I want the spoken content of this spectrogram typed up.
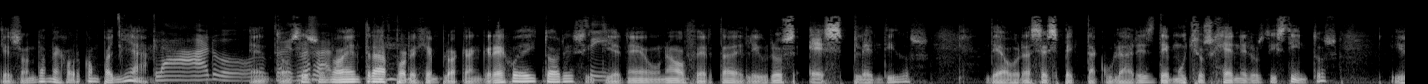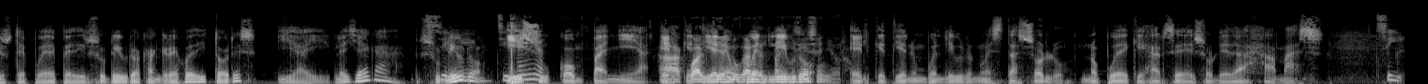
que son la mejor compañía. Claro. Entonces uno entra, por ejemplo, a Cangrejo Editores y tiene una oferta de libros espléndidos, de obras espectaculares, de muchos géneros distintos, y usted puede pedir su libro a Cangrejo Editores y ahí le llega su libro y su compañía. El que tiene un buen libro, el que tiene un buen libro no está solo, no puede quejarse de soledad jamás. Sí,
